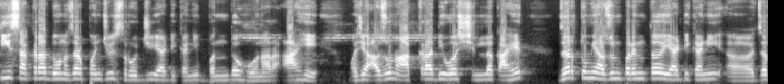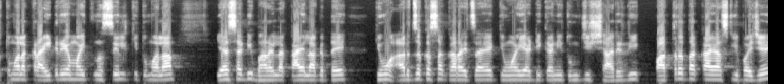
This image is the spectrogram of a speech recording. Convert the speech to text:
तीस अकरा दोन हजार पंचवीस रोजी या ठिकाणी बंद होणार आहे. म्हणजे अजून अकरा दिवस शिल्लक आहेत. जर तुम्ही अजूनपर्यंत या ठिकाणी जर तुम्हाला क्रायटेरिया माहीत नसेल की तुम्हाला यासाठी भरायला काय लागत आहे किंवा अर्ज कसा करायचा आहे किंवा या ठिकाणी तुमची शारीरिक पात्रता काय असली पाहिजे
